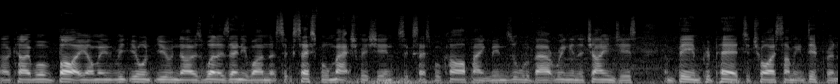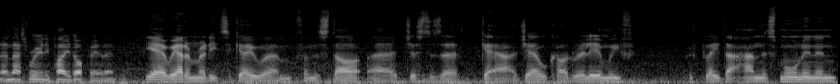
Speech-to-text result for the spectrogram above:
Okay, well, Barty, I mean, you, you know as well as anyone that successful match fishing, successful carp angling is all about ringing the changes and being prepared to try something different, and that's really paid off here then. Yeah, we had them ready to go um, from the start, uh, just as a get out of jail card really, and we've we've played that hand this morning and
